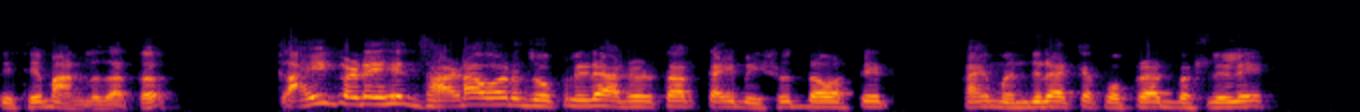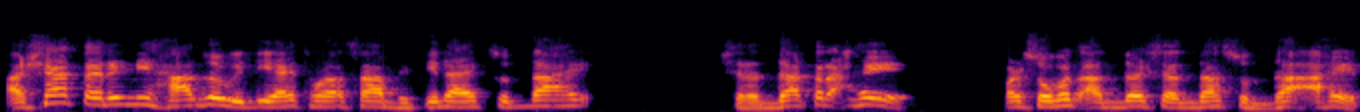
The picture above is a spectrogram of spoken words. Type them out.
तिथे मानलं जातं. काहीकडे हे झाडावर झोपलेले आढळतात काही बेशुद्ध अवस्थेत काही मंदिराच्या कोपऱ्यात बसलेले. अशा तऱ्हेने हा जो विधी आहे थोडासा भीतीदायक सुद्धा आहे. श्रद्धा तर आहे पण सोबत अंधश्रद्धा सुद्धा आहेत.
